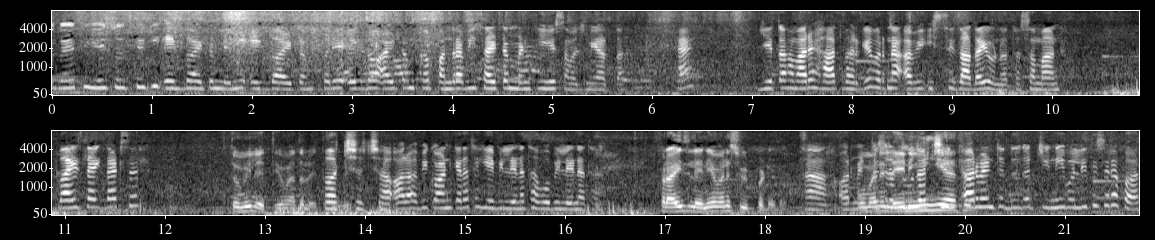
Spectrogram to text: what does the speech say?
गए थे ये सोच के कि एक दो आइटम लेंगे एक दो आइटम पर ये एक दो आइटम का पंद्रह बीस आइटम बनती ये समझ नहीं आता। है? ये तो हमारे हाथ भर गए वरना अभी इससे ज़्यादा ही होना था सामान। वाइज लाइक दैट सर तुम ही लेती हो मैं तो लेती हूँ। अच्छा अच्छा। और अभी कौन कह रहा था? ये भी लेना था वो भी लेना था। फ्राइज लेनी है मैंने स्वीट पोटैटो हाँ और मैं मैंने लेनी ही है और मैंने तो दूध और चीनी बोली थी सिर्फ़ और?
